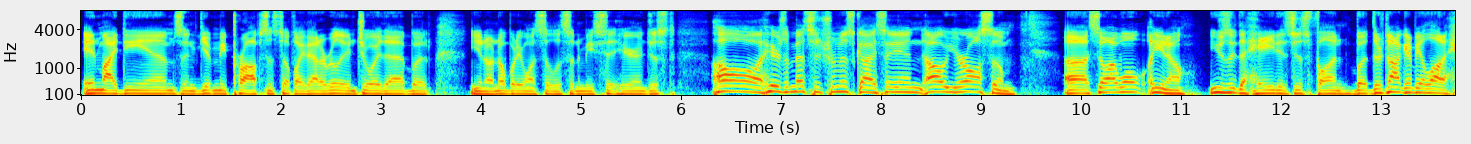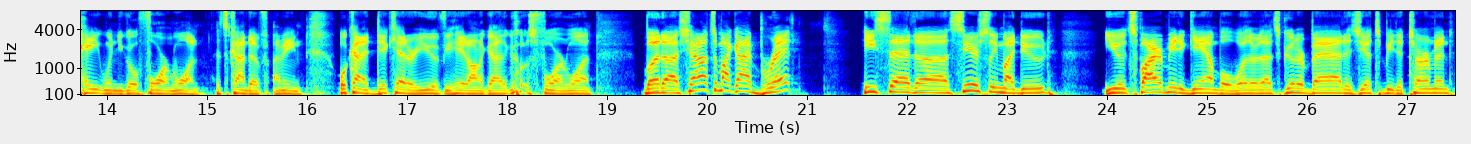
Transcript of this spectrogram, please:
in my DMs and giving me props and stuff like that. I really enjoy that, but, you know, nobody wants to listen to me sit here and just, oh, here's a message from this guy saying, oh, you're awesome. Uh, so I won't, you know, usually the hate is just fun, but there's not going to be a lot of hate when you go four and one. It's kind of, I mean, what kind of dickhead are you if you hate on a guy that goes four and one? But uh, shout out to my guy Brett. He said, uh, seriously, my dude, you inspired me to gamble. Whether that's good or bad is yet to be determined,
